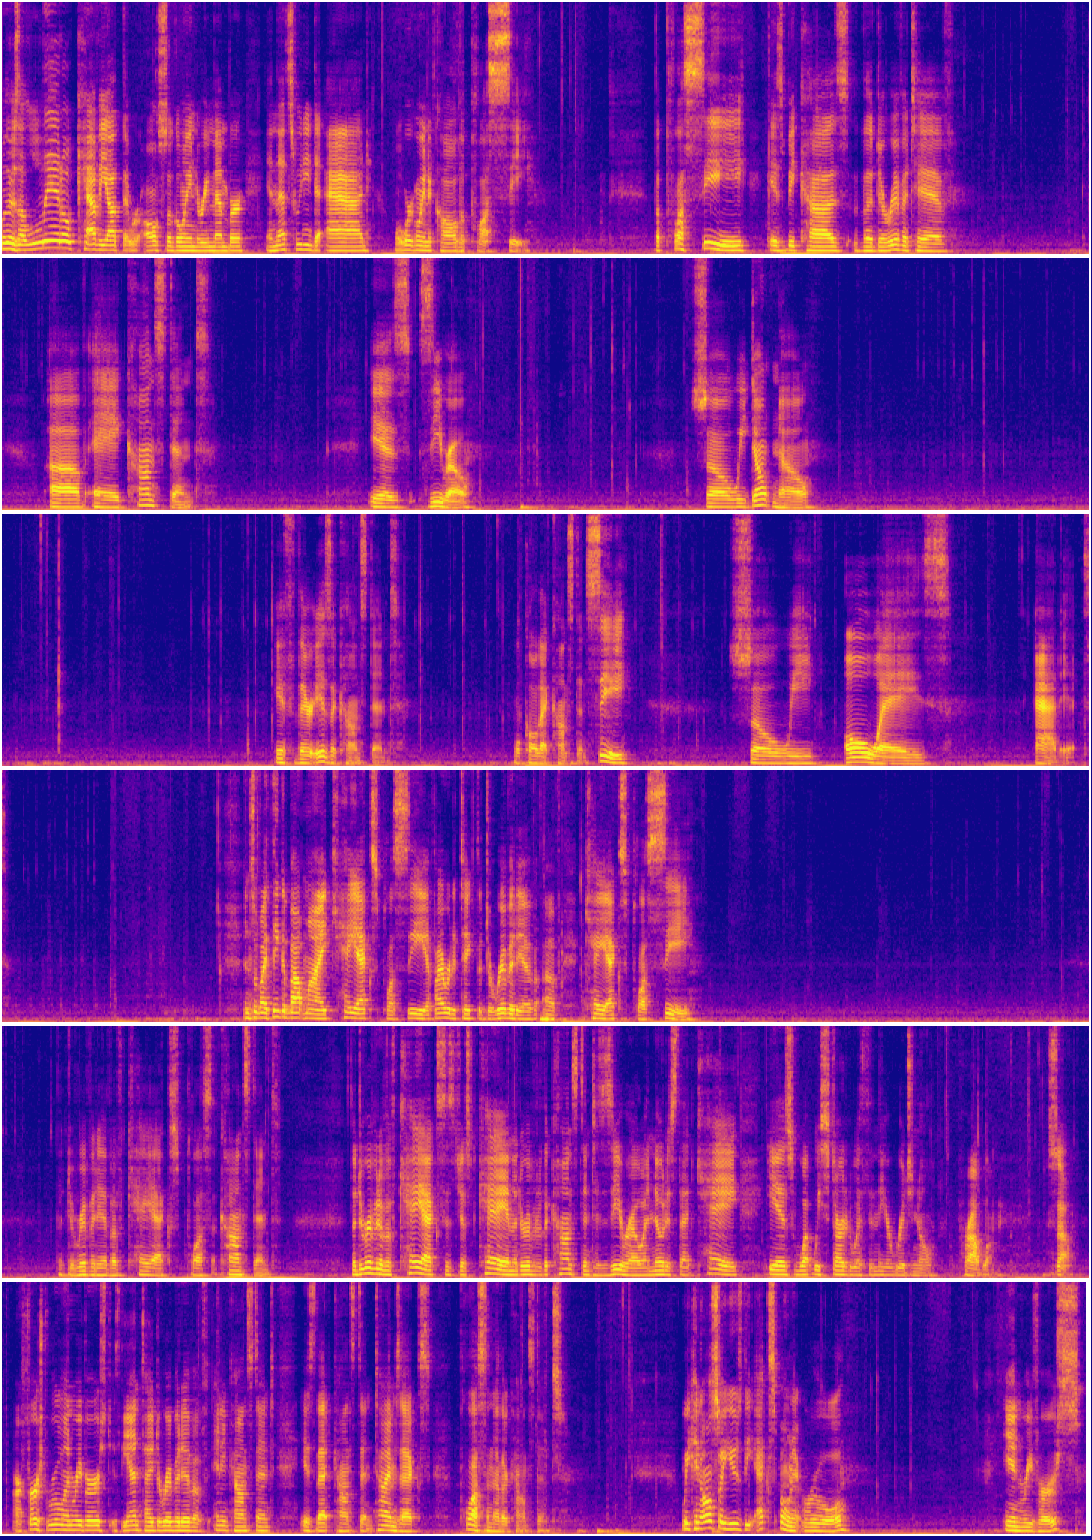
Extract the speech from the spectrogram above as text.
Well, there's a little caveat that we're also going to remember, and that's we need to add what we're going to call the plus c. The plus c is because the derivative of a constant is 0. So we don't know if there is a constant. We'll call that constant c. So we always add it. And so if I think about my kx plus c, if I were to take the derivative of kx plus c, the derivative of kx plus a constant. The derivative of kx is just k, and the derivative of the constant is 0. And notice that k is what we started with in the original problem. So our first rule in reversed is the antiderivative of any constant is that constant times x plus another constant. We can also use the exponent rule in reverse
